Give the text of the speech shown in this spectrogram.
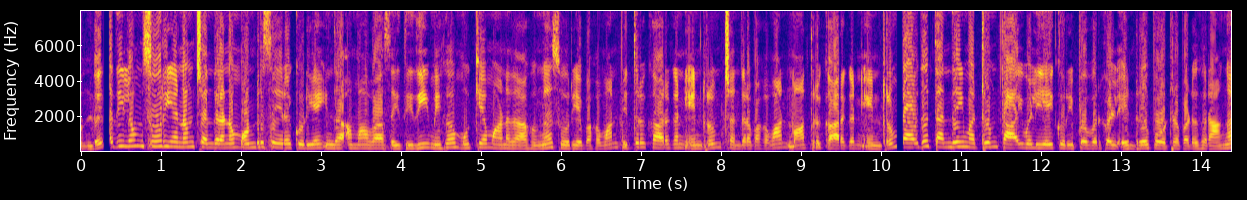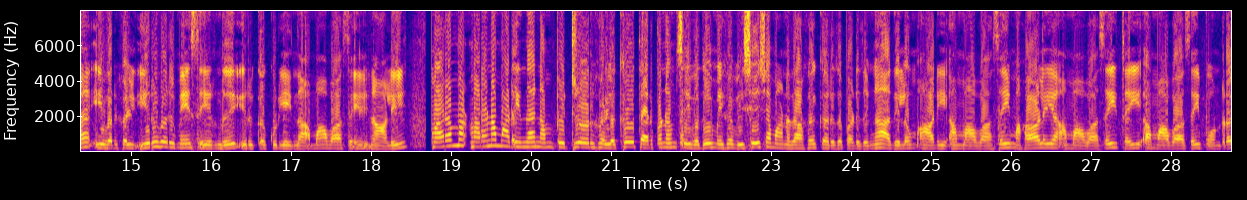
உண்டு. அதிலும் சூரியனும் சந்திரனும் ஒன்று சேரக்கூடிய இந்த அமாவாசை திதி மிக முக்கியமானதாகுங்க. சூரிய பகவான் பித்ருக்காரகன் என்றும் சந்திர பகவான் மாத்திருக்காரகன் என்றும் அதாவது தந்தை மற்றும் தாய் வழியை குறிப்பவர்கள் என்று போற்றப்படுகிறாங்க. இவர்கள் இருவருமே சேர்ந்து இருக்கக்கூடிய இந்த அமாவாசை நாளில் மரம மரணம் அடைந்த நம் பெற்றோர்களுக்கு தர்ப்பணம் செய்வது மிக விசேஷமானதாக கருதப்படுதுங்க. அதிலும் ஆடி அமாவாசை மகாலய அமாவாசை தை அமாவாசை போன்ற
